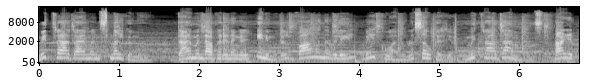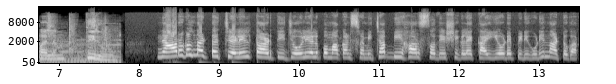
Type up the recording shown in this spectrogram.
മിത്ര ഡയമണ്ട്സ് നൽകുന്നു. ഡയമണ്ട് ആഭരണങ്ങൾ ഇനി മുതൽ വാങ്ങുന്ന വിലയിൽ വിൽക്കുവാനുള്ള സൗകര്യം മിത്ര ഡയമണ്ട്സ് താഴെപ്പാലം തിരൂർ. ഞാറുകൾ നട്ട് ചെളിയിൽ താഴ്ത്തി ജോലി എളുപ്പമാക്കാൻ ശ്രമിച്ച ബീഹാർ സ്വദേശികളെ കയ്യോടെ പിടികൂടി നാട്ടുകാർ.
